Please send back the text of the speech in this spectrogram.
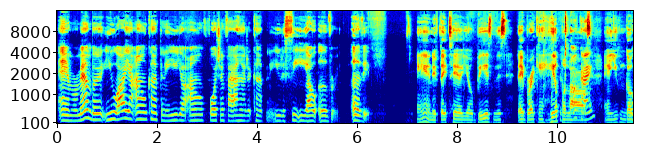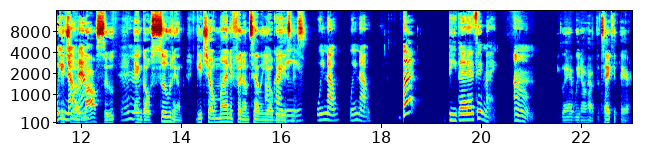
And remember, you are your own company. You your own Fortune 500 company. You the CEO of it. Of it. And if they tell your business they breaking HIPAA laws, Okay. and you can go We get you a now. Mm-hmm. lawsuit and go sue them, get your money for them telling your Okay, business. then. We know. We know. But be that as it may. Um, Glad we don't have to take it there.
